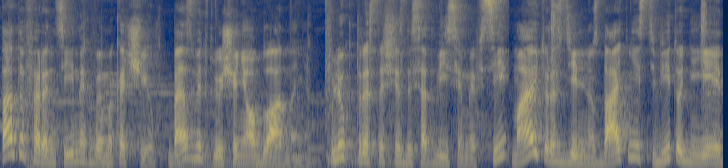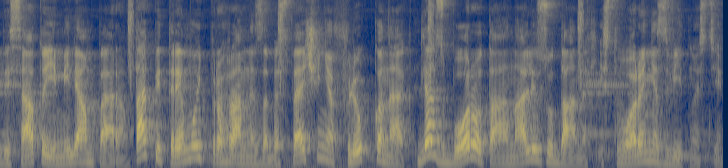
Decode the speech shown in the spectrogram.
та диференційних вимикачів без відключення обладнання. Fluke 368 FC мають роздільну здатність від 1,1 мА та підтримують програмне забезпечення Fluke Connect для збору та аналізу даних і створення звітності.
